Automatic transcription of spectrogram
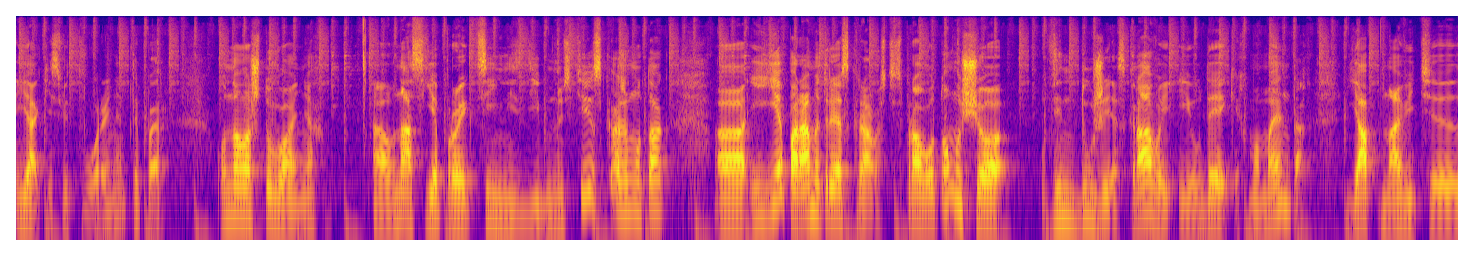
якість відтворення. Тепер у налаштуваннях е, в нас є проекційні здібності, скажімо так, і є параметри яскравості. Справа у тому, що він дуже яскравий, і у деяких моментах я б навіть е,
